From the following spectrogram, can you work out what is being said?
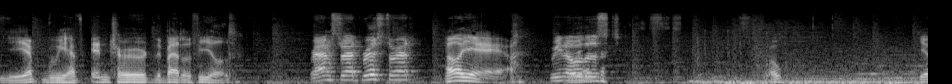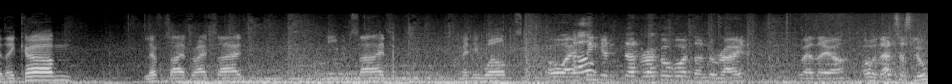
Yep, we have entered the battlefield. Ram strat, wrist strat. Oh yeah. We know Yeah. this. Oh. Here they come. Left side, right side. Even side. Many whelps. Oh, I Oh. think it's that rowboat on the right, where they are. Oh, that's a sloop.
